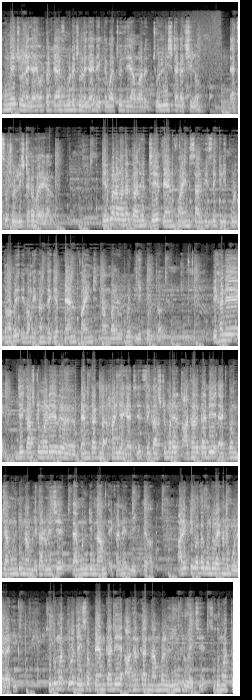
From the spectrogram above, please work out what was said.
হোমে চলে যাই, অর্থাৎ ড্যাশবোর্ডে চলে যাই, দেখতে পাচ্ছ যে আমার চল্লিশ টাকা ছিল, একশো চল্লিশ টাকা হয়ে গেল। এরপর আমাদের কাজ হচ্ছে প্যান ফাইন্ড সার্ভিসে ক্লিক করতে হবে এবং এখান থেকে প্যান ফাইন্ড নাম্বারের উপর ক্লিক করতে হবে। এখানে যে কাস্টমারের প্যান কার্ড হারিয়ে গেছে, সেই কাস্টমারের আধার কার্ডে একদম যেমনটি নাম লেখা রয়েছে, তেমনটি নাম এখানে লিখতে হবে। আরেকটি কথা বন্ধুরা এখানে বলে রাখি, শুধুমাত্র যেই সব প্যান কার্ডে আধার কার্ড নাম্বার লিঙ্ক রয়েছে, শুধুমাত্র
